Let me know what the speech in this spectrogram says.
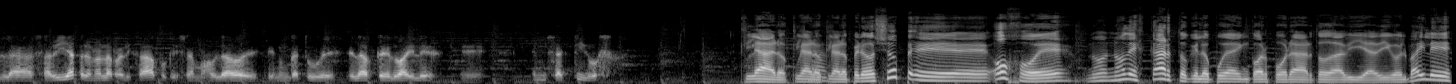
la sabía, pero no la realizaba porque ya hemos hablado de que nunca tuve el arte del baile eh, en mis activos. Claro, claro, Ah. claro. Pero yo, eh, ojo, eh, no, no descarto que lo pueda incorporar todavía. Digo, el baile,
